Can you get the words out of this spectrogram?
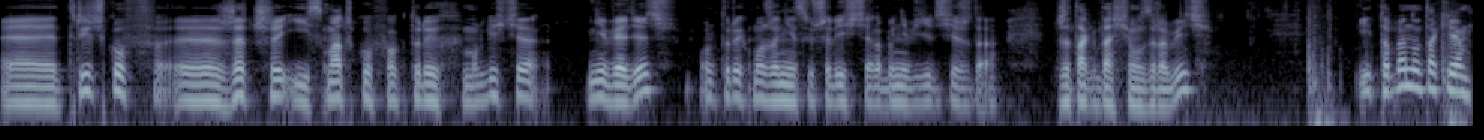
e, triczków, e, rzeczy i smaczków, o których mogliście nie wiedzieć, o których może nie słyszeliście albo nie wiedzieliście, że, da, że tak da się zrobić. I to będą takie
